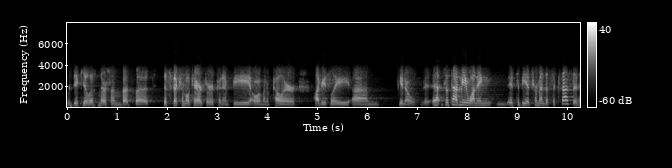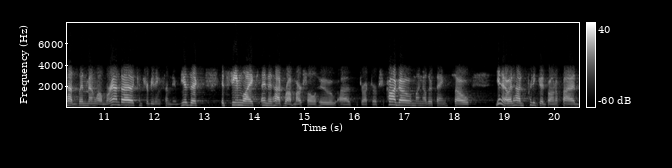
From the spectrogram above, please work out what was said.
ridiculous notion that the this fictional character couldn't be a woman of color. Obviously, um, you know, it just had me wanting it to be a tremendous success. It had Lin Manuel Miranda contributing some new music. It seemed like, and it had Rob Marshall, who uh, is the director of Chicago, among other things. So, you know, it had pretty good bona fides,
